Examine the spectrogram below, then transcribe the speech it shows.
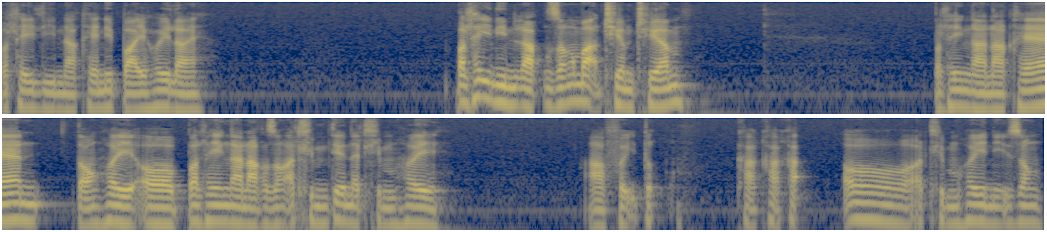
bắt thấy lì nạc hẹn bài hơi lại bắt thấy lì nạc giống mà thiêm thiêm bắt thấy ngà nạc hẹn tòng hơi ờ bắt thấy ngà nạc giống ắt thiêm tiên ắt thiêm hơi à phải tục khá khá khá ờ ắt thiêm hơi nị giống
